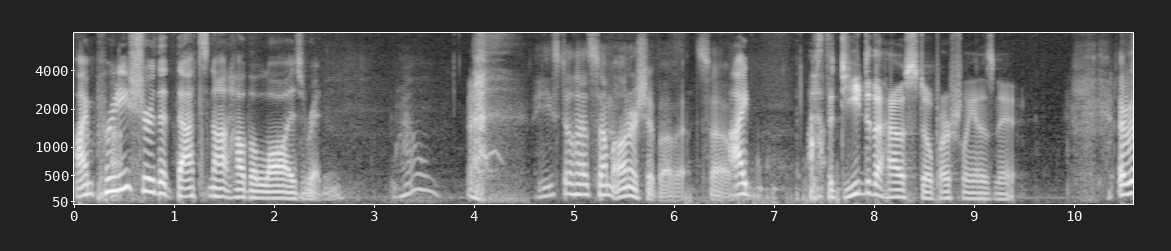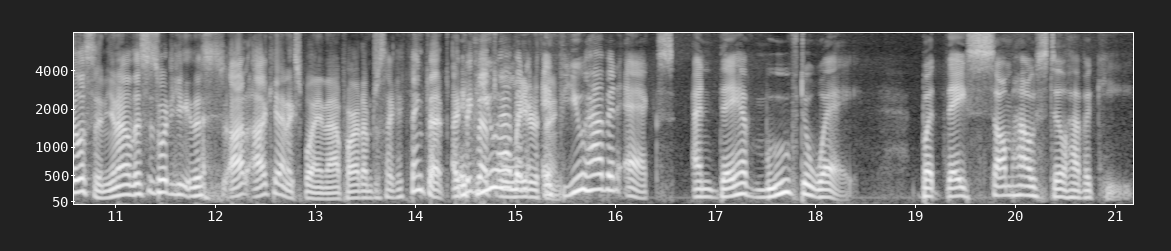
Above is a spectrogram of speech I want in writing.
I'm pretty sure that that's not how the law is written. Well, he still has some ownership of it, so I Is the deed to the house still partially in his name? I mean, listen, you know, this is what you. This I, I can't explain that part. I'm just like, I think that I if think that's a later an, thing. If you have an ex and they have moved away, but they somehow still have a key,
